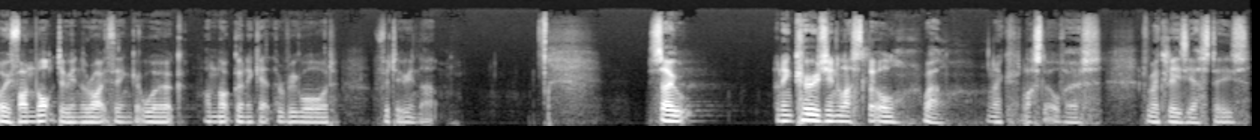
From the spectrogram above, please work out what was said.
Or if I'm not doing the right thing at work, I'm not going to get the reward for doing that. So, an encouraging last little, well, last little verse from Ecclesiastes.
